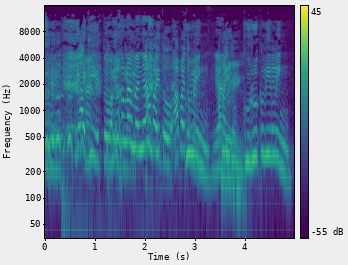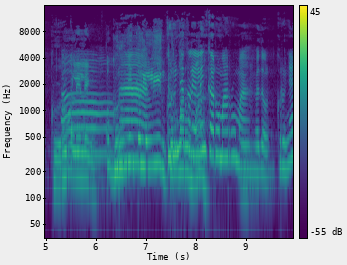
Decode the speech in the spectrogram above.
Enggak gitu. itu namanya apa itu? Apa itu, guling, ya. Apa itu? Guling. Guru keliling. Guru keliling. Oh, gurunya yang keliling ke Gurunya rumah-rumah. keliling ke rumah-rumah, betul. Gurunya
